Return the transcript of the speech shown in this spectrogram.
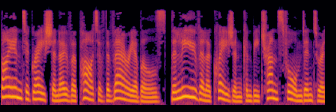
by integration over part of the variables, the Liouville equation can be transformed into a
